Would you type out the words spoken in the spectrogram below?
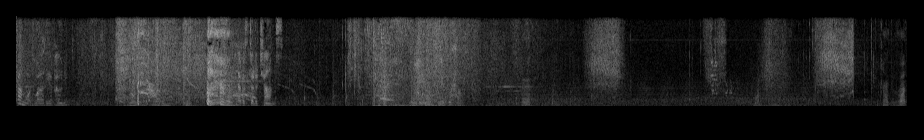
Somewhat worthy opponent. Never stood a chance. It will help. Hmm. Can't be right.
